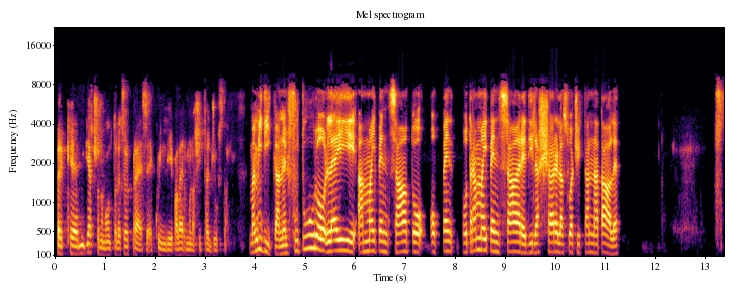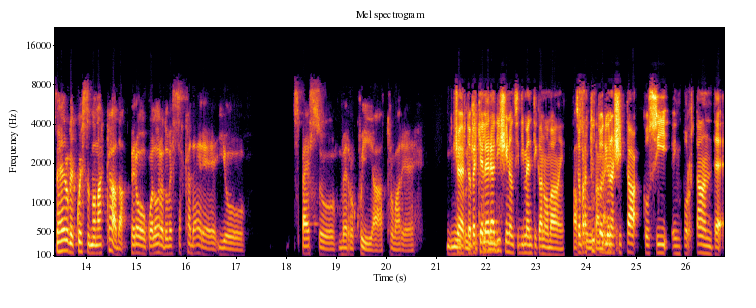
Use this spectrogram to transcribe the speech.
perché mi piacciono molto le sorprese e quindi Palermo è la città giusta. Ma mi dica, nel futuro lei ha mai pensato o pen- potrà mai pensare di lasciare la sua città natale? Spero che questo non accada, però qualora dovesse accadere, io spesso verrò qui a trovare Certo, perché le radici non si dimenticano mai, soprattutto di una città così importante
